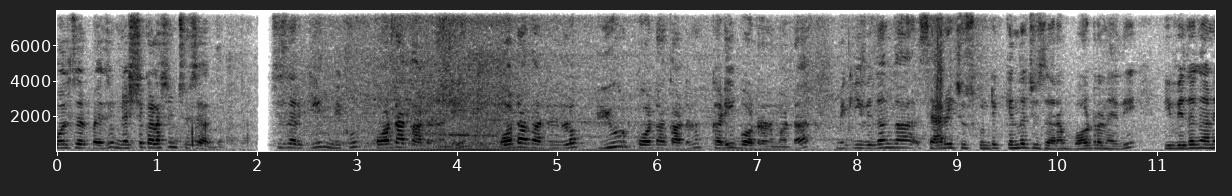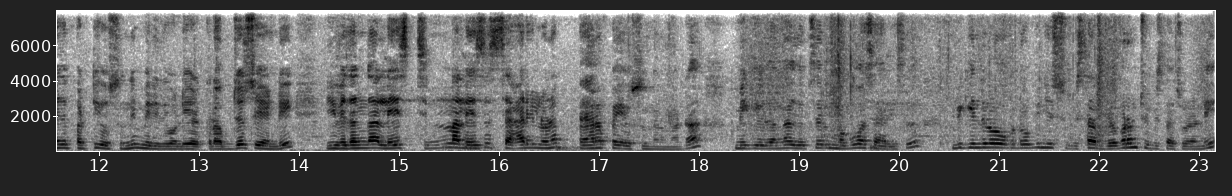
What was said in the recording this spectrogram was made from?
హోల్సేల్ ప్రైస్. నెక్స్ట్ కలెక్షన్ చూసేద్దాం. వచ్చేసరికి మీకు కోటా కాటన్ అండి. కోటా కాటన్లో ప్యూర్ కోటా కాటన్ కడీ బార్డర్ అనమాట మీకు ఈ విధంగా శారీ చూసుకుంటే కింద చూసారా బార్డర్ అనేది? ఈ విధంగా అనేది పట్టి వస్తుంది. మీరు ఇదిగోండి ఇక్కడ అబ్జర్వ్ చేయండి. ఈ విధంగా లేస్ చిన్న లేస్ శారీలోనే ప్యారప్ అయి వస్తుంది అనమాట మీకు ఈ విధంగా ఇది వచ్చేసరికి మగువ శారీస్. మీకు ఇందులో ఒకటి ఓపెన్ చేసి చూపిస్తా వివరం చూపిస్తా చూడండి.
